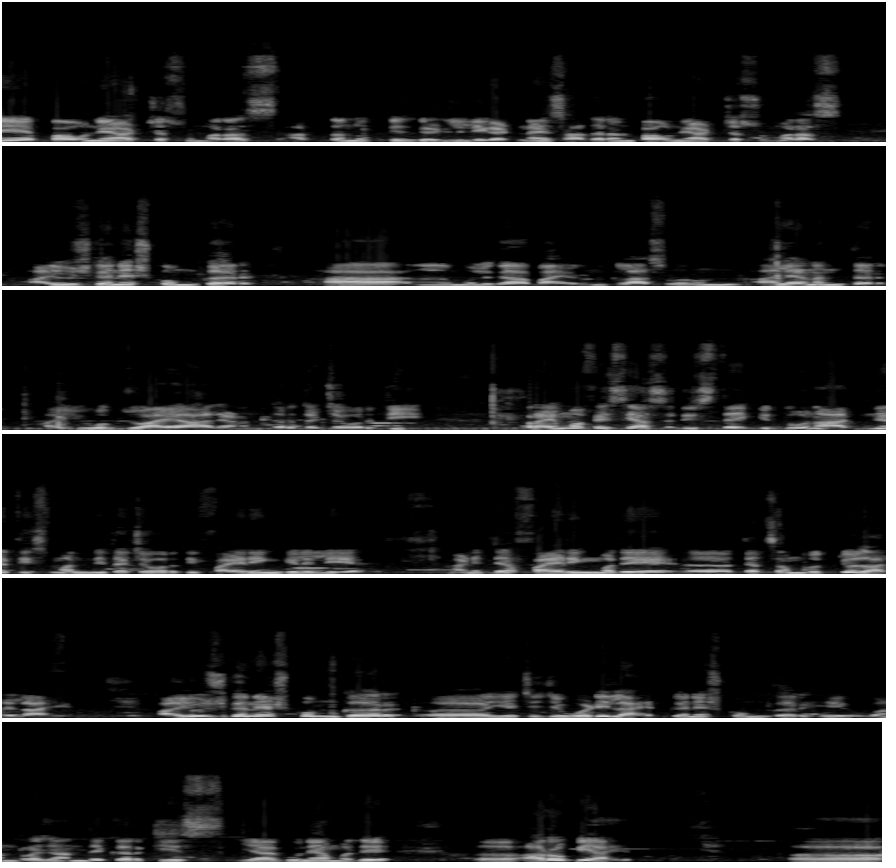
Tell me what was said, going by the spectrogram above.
पावणे पावणे आठच्या सुमारास आता नुकतीच घडलेली घटना आहे. साधारण पावणे आठच्या सुमारास आयुष गणेश कोमकर हा मुलगा बाहेरून क्लासवरून आल्यानंतर हा युवक जो आहे आल्यानंतर त्याच्यावरती प्राईम ऑफेसी असं दिसतंय की दोन अज्ञात इस्मांनी त्याच्यावरती फायरिंग केलेली आहे आणि त्या फायरिंगमध्ये त्याचा मृत्यू झालेला आहे. आयुष गणेश कोमकर याचे जे वडील आहेत गणेश कोमकर हे वनराज आंदेकर केस या गुन्ह्यामध्ये आरोपी आहेत. अं,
